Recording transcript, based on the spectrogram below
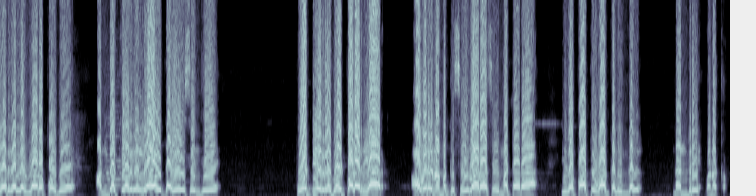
தேர்தலில் வரப்போகுது அந்த தேர்தலையாவது தயவு செஞ்சு போட்டியிடுற வேட்பாளர் யார்? அவரு நமக்கு செய்வாரா செய்ய மாட்டாரா இதை பார்த்து வாக்களியுங்கள். நன்றி வணக்கம்.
